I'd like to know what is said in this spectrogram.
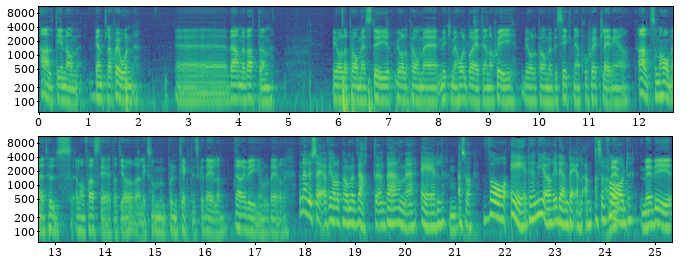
allt inom ventilation, eh, värme, vatten. Vi håller på med styr, vi håller på med mycket med hållbarhet, energi. Vi håller på med besiktningar, projektledningar. Allt som har med ett hus eller en fastighet att göra liksom på den tekniska delen. Där är vi involverade. Och när du säger att vi håller på med vatten, värme, el. Mm. Alltså, vad är det ni gör i den delen? Alltså Ja, men- vad? Men vi... eh,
